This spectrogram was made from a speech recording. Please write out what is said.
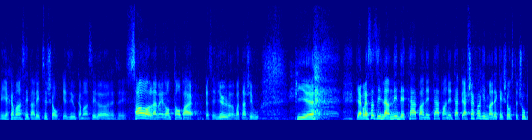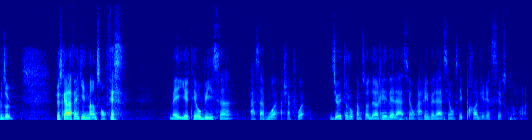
mais il a commencé par les petites choses. Il a dit, vous commencez, là, sors la maison de ton père. Tu es assez vieux, là, va-t'en chez vous. Puis, euh, puis après ça, il l'a amené d'étape en étape en étape. Et à chaque fois qu'il demandait quelque chose, c'était toujours plus dur. Jusqu'à la fin qu'il demande son fils. Mais il a été obéissant à sa voix à chaque fois. Dieu est toujours comme ça, de révélation à révélation. C'est progressif, son affaire.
